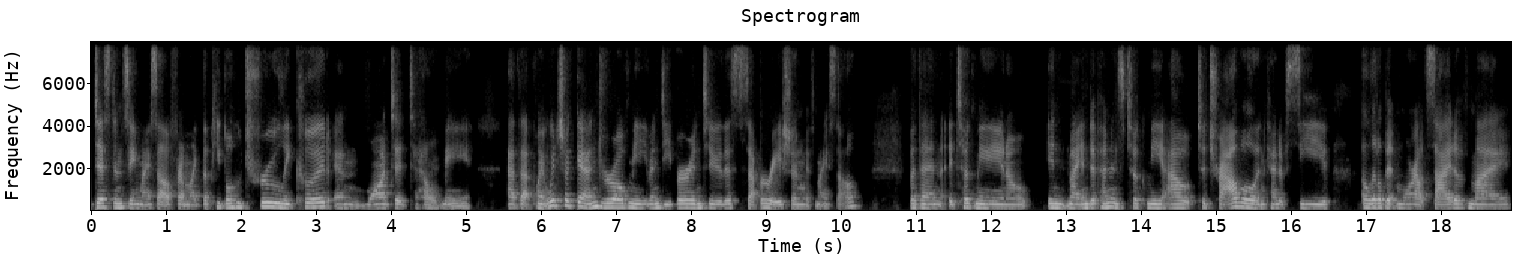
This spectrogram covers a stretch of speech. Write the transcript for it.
distancing myself from like the people who truly could and wanted to help me at that point which again drove me even deeper into this separation with myself. But then it took me you know in my independence took me out to travel and kind of see a little bit more outside of my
